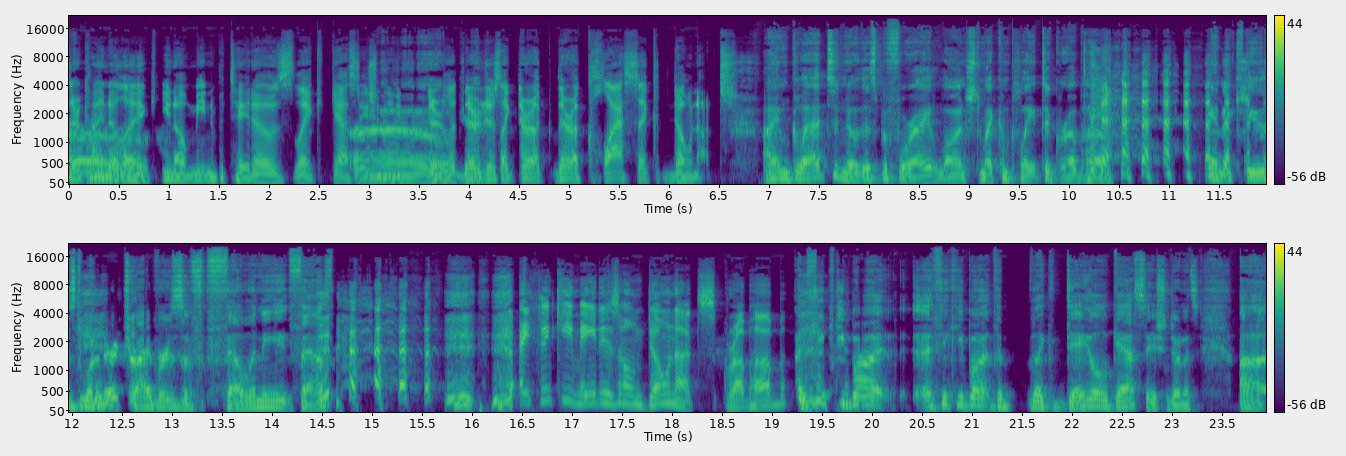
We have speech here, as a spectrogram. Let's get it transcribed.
they're kind Oh. of like you know meat and potatoes, like gas station. Oh, they're okay. they're just like they're a they're a classic donut. I'm glad to know this before I launched my complaint to Grubhub and accused one of their drivers of felony theft. I think he made his own donuts. Grubhub. I think he bought. I think he bought the like day old gas station donuts. Uh,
